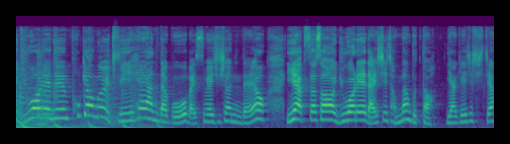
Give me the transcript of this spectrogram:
앞서 6월에는 폭염을 주의해야 한다고 말씀해 주셨는데요. 이에 앞서서 6월의 날씨 전망부터 이야기해 주시죠.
